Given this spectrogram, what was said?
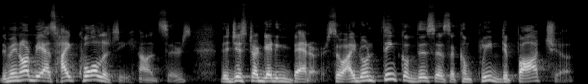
They may not be as high quality answers, they just are getting better. So I don't think of this as a complete departure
